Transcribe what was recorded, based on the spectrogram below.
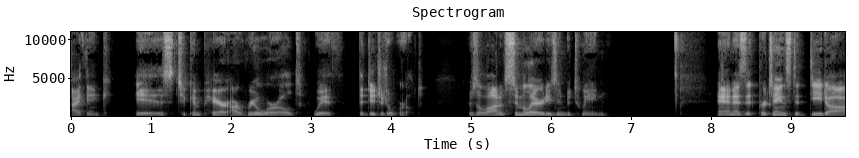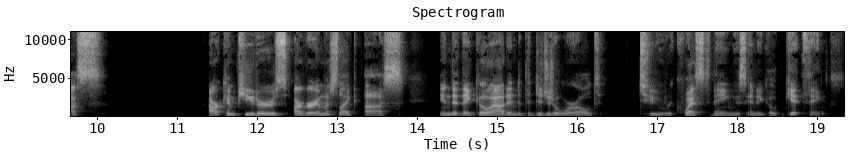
I think, is to compare our real world with the digital world. There's a lot of similarities in between. And as it pertains to DDoS, our computers are very much like us in that they go out into the digital world to request things and to go get things,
